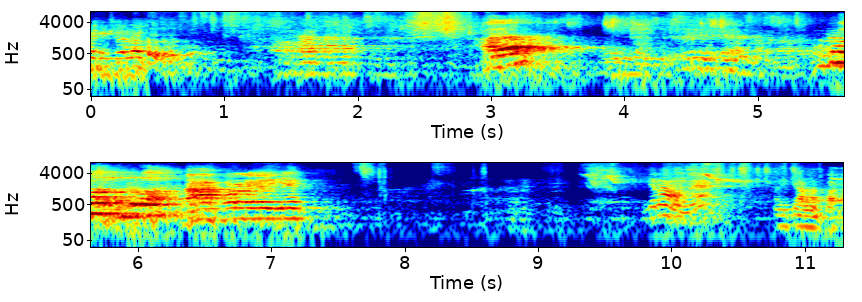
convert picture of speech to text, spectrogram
你说好同志们同志啊你骂我们了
